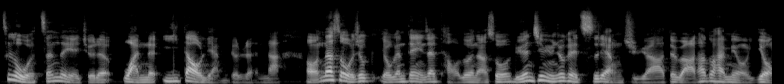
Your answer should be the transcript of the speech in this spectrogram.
这个我真的也觉得晚了一到两个人啦。哦，那时候我就有跟丁宇在讨论啊，说吕彦青明就可以吃两局啊，对吧？他都还没有用，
